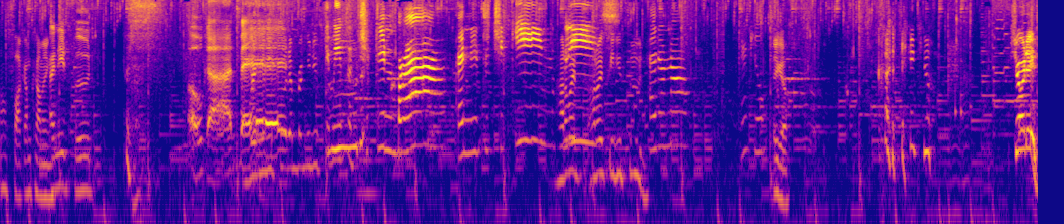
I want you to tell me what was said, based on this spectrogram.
Oh fuck, I'm coming. I need food. Oh God, bringing you food. I'm bringing you food. Give me the chicken, brah. I need the chicken. How do I how do I feed you food? I don't know. Thank you. There you go. Thank you. Shorty!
